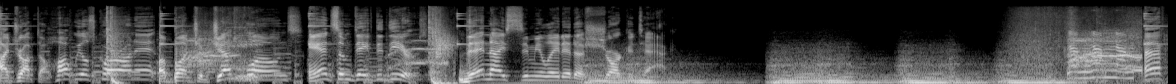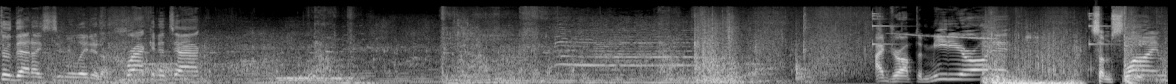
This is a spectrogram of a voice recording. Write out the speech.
I dropped a Hot Wheels car on it, a bunch of jet clones, and some Dave the Deers. Then I simulated a shark attack. After that, I simulated a Kraken attack. I dropped a meteor on it, some slime.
